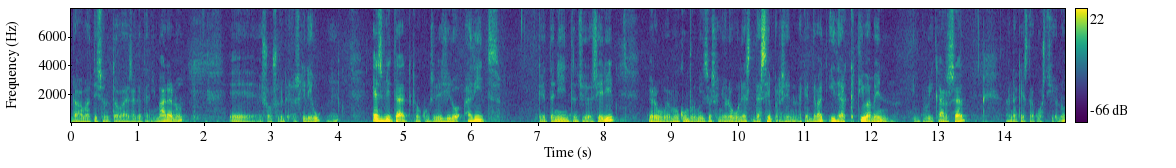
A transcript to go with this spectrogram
de la mateixa naturalesa que tenim ara, no? Eh, això és greu. Eh? És veritat que el conseller Giró ha dit que tenia intenció de ser-hi, però veiem un compromís del senyor Aragonès de ser present en aquest debat i d'activament implicar-se en aquesta qüestió. No?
